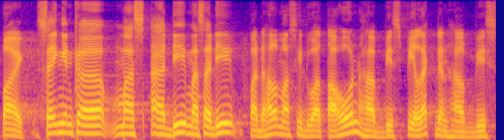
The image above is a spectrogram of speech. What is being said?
baik. Saya ingin ke Mas Adi. Mas Adi, padahal masih dua tahun habis pilek dan habis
